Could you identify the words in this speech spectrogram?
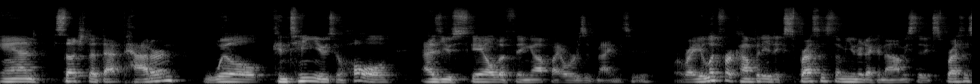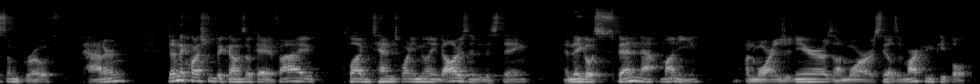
and such that that pattern will continue to hold as you scale the thing up by orders of magnitude. Right? You look for a company that expresses some unit economics, that expresses some growth pattern. Then the question becomes, okay, if I plug 10, 20 million dollars into this thing and they go spend that money on more engineers, on more sales and marketing people,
